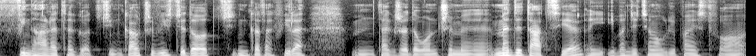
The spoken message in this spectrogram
w finale tego odcinka? Oczywiście do odcinka za chwilę mm, także dołączymy medytację i, i będziecie mogli Państwo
